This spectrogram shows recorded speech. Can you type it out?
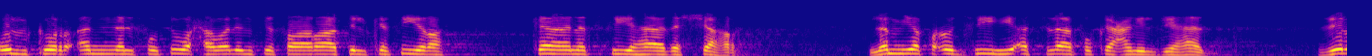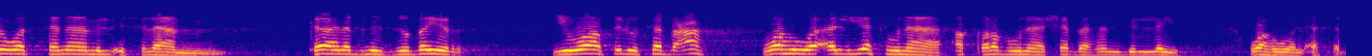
أذكر أن الفتوح والانتصارات الكثيرة كانت في هذا الشهر. لم يقعد فيه أسلافك عن الجهاد. ذروة سنام الإسلام. كان ابن الزبير يواصل سبعة وهو اليتنا أقربنا شبها بالليث وهو الأسد.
